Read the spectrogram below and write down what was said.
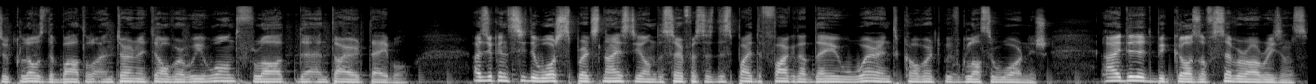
to close the bottle and turn it over, we won't flood the entire table. As you can see the wash spreads nicely on the surfaces despite the fact that they weren't covered with glossy varnish. I did it because of several reasons.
